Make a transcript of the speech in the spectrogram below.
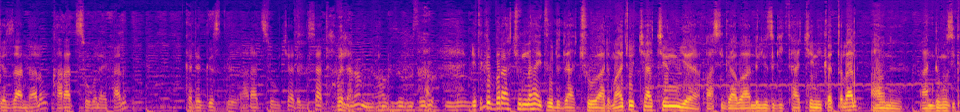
ገዛ እንዳለው ከአራት ሰው በላይ ካለ ከደገስክ አራት ሰው ብቻ ደግሳ ተበላ። የተከበራችሁና የተወደዳችሁ አድማጮቻችን የፋሲካ በዓል ልዩ ዝግጅታችን ይቀጥላል። አሁን አንድ ሙዚቃ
